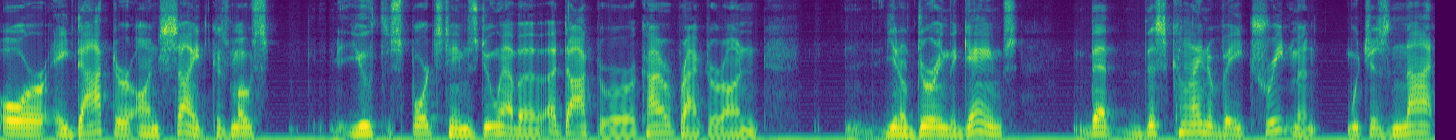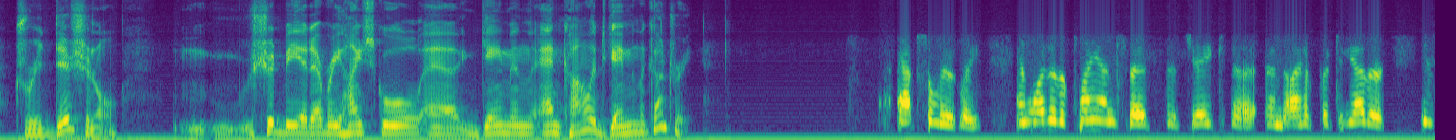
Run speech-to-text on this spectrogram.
or a doctor on site, because most youth sports teams do have a, a doctor or a chiropractor on, you know, during the games, that this kind of a treatment, which is not traditional should be at every high school uh, game in, and college game in the country. Absolutely. And one of the plans that, that Jake uh, and I have put together is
